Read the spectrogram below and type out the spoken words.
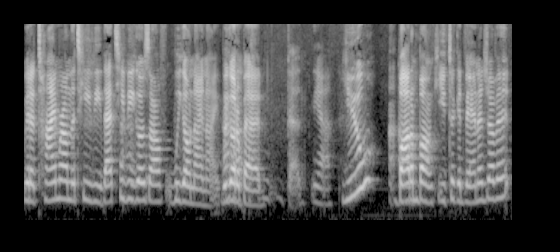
We had a timer on the TV. That TV goes off. We go nine nine. We go to bed. bed. Yeah. You bottom bunk. You took advantage of it.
